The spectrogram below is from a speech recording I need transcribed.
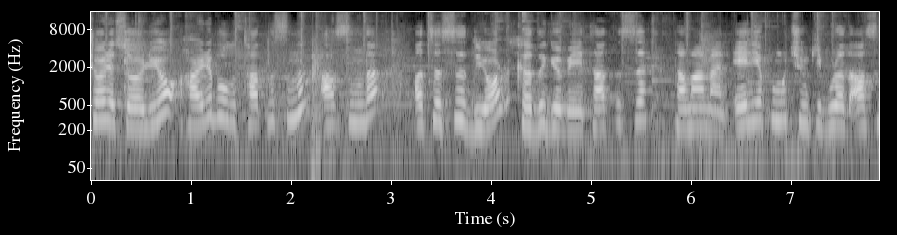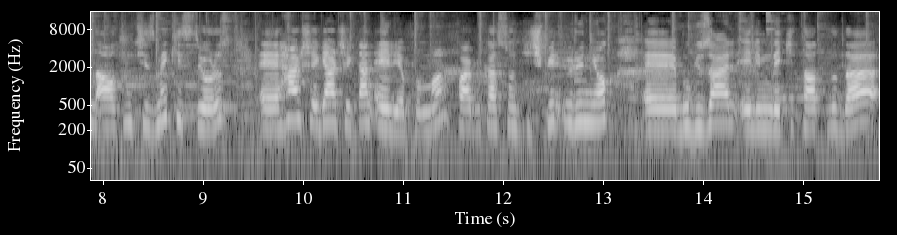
şöyle söylüyor, Hayrabolu tatlısının aslında atası diyor. Kadı göbeği tatlısı tamamen el yapımı çünkü burada aslında altın çizmek istiyoruz. Ee, her şey gerçekten el yapımı. Fabrikasyon hiçbir ürün yok. Ee, bu güzel elimdeki tatlı da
